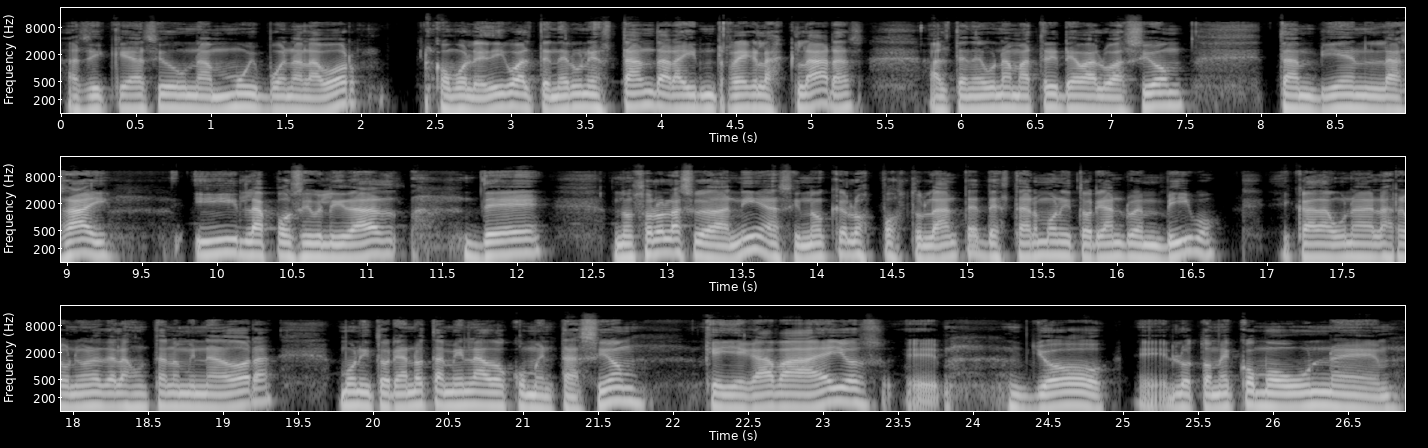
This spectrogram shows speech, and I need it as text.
Así que ha sido una muy buena labor. Como le digo, al tener un estándar hay reglas claras, al tener una matriz de evaluación también las hay y la posibilidad de no solo la ciudadanía, sino que los postulantes de estar monitoreando en vivo y cada una de las reuniones de la Junta Nominadora, monitoreando también la documentación que llegaba a ellos. Eh, yo eh, lo tomé como un eh,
